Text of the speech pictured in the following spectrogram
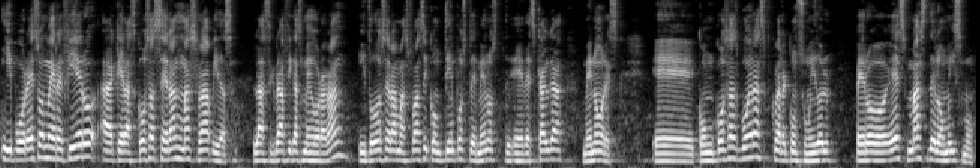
y por eso me refiero a que las cosas serán más rápidas, las gráficas mejorarán y todo será más fácil con tiempos de menos eh, descarga menores. Eh, con cosas buenas para el consumidor, pero es más de lo mismo.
